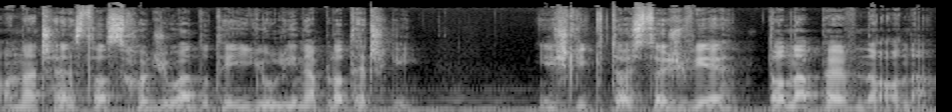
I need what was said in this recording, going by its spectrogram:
Ona często schodziła do tej Julii na ploteczki. Jeśli ktoś coś wie, to na pewno ona.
